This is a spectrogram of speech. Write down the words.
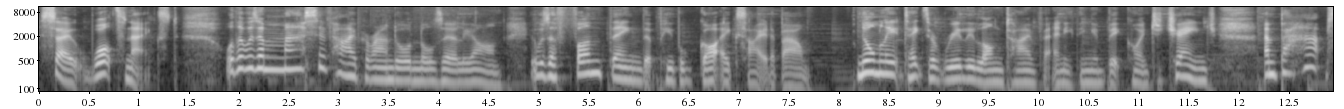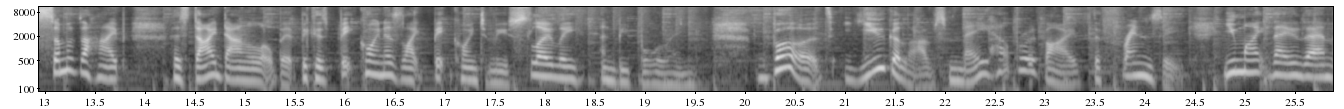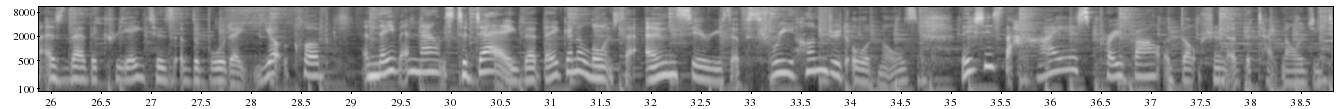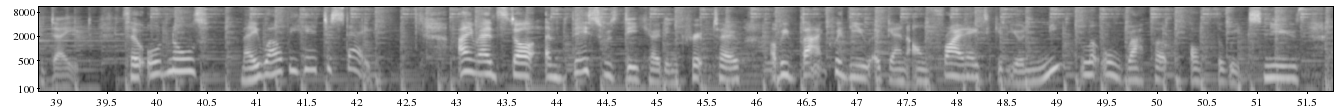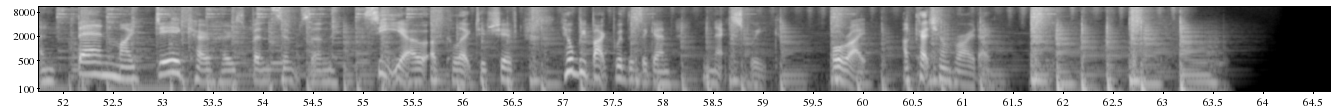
So, what's next? Well, there was a massive hype around ordinals early on. It was a fun thing that people got excited about. Normally, it takes a really long time for anything in Bitcoin to change, and perhaps some of the hype has died down a little bit because Bitcoiners like Bitcoin to move slowly and be boring. But Yuga Labs may help revive the frenzy. You might know them as they're the creators of the Bored Ape Yacht Club, and they've announced today that they're going to launch their own series of 300 ordinals. This is the highest profile adoption of the technology to date, so ordinals may well be here to stay. I'm Ed Stott, and this was Decoding Crypto. I'll be back with you again on Friday to give you a neat little wrap up of the week's news. And Ben, my dear co host, Ben Simpson, CEO of Collective Shift, he'll be back with us again next week. All right, I'll catch you on Friday.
